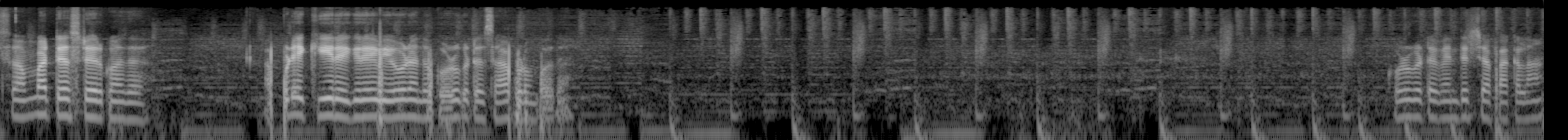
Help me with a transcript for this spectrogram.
செம்ம டேஸ்ட்டாக இருக்கும் அது. அப்படியே கீரை கிரேவியோடு அந்த கொழுக்கட்டை சாப்பிடும்போது. கொழுக்கட்டை வெந்துருச்சா பார்க்கலாம்.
